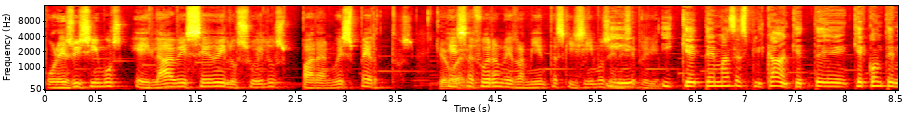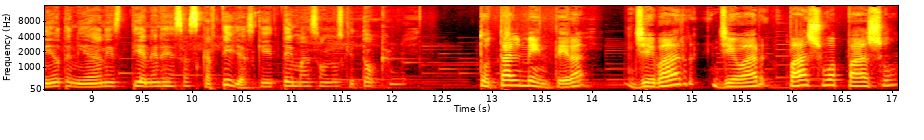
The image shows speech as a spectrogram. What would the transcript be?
Por eso hicimos el ABC de los suelos para no expertos. Esas fueron herramientas que hicimos en ese proyecto. ¿Y qué temas explicaban? ¿Qué, ¿Qué contenido tenían, tienen esas cartillas? ¿Qué temas son los que tocan? Totalmente, era llevar, llevar paso a paso,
